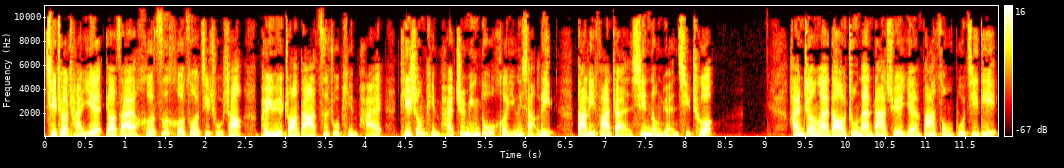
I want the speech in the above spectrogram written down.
汽车产业要在合资合作基础上培育壮大自主品牌，提升品牌知名度和影响力，大力发展新能源汽车。韩正来到中南大学研发总部基地，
